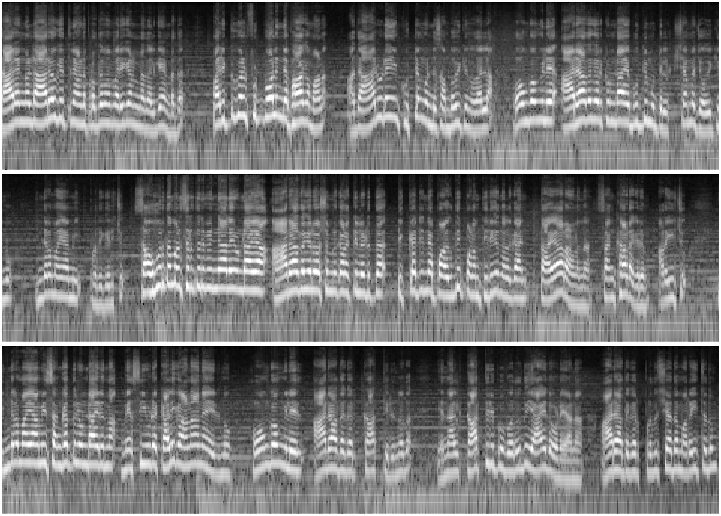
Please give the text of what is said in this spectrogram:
താരങ്ങളുടെ ആരോഗ്യത്തിനാണ് പ്രഥമ പരിഗണന നൽകേണ്ടത്. പരിക്കുകൾ ഫുട്ബോളിന്റെ ഭാഗമാണ്. അത് ആരുടെയും കുറ്റം കൊണ്ട് സംഭവിക്കുന്നതല്ല. ഹോങ്കോങ്ങിലെ ആരാധകർക്കുണ്ടായ ബുദ്ധിമുട്ടിൽ ക്ഷമ ചോദിക്കുന്നു. ഇന്റർ മയാമി പ്രതികരിച്ചു. സൗഹൃദ മത്സരത്തിന് പിന്നാലെയുണ്ടായ ആരാധകരോഷം കണക്കിലെടുത്ത് ടിക്കറ്റിന്റെ പകുതി പണം തിരികെ നൽകാൻ തയ്യാറാണെന്ന് സംഘാടകരും അറിയിച്ചു. ഇന്റർ മയാമി സംഘത്തിലുണ്ടായിരുന്ന മെസ്സിയുടെ കളി കാണാനായിരുന്നു ഹോങ്കോങ്ങിലെ ആരാധകർ കാത്തിരുന്നത്. എന്നാൽ കാത്തിരിപ്പ് വെറുതെയായതോടെയാണ് ആരാധകർ പ്രതിഷേധം അറിയിച്ചതും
